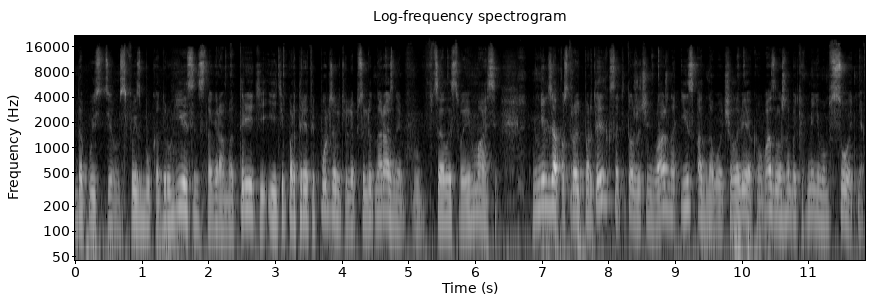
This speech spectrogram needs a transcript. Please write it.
допустим, с Фейсбука другие, с Инстаграма третьи, и эти портреты пользователей абсолютно разные в целой своей массе. Нельзя построить портрет, кстати, тоже очень важно, из одного человека. У вас должно быть как минимум сотня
